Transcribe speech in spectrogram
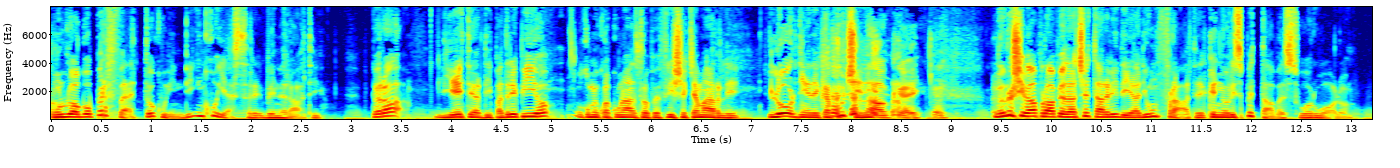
Un luogo perfetto, quindi, in cui essere venerati. Però gli eter di Padre Pio, o come qualcun altro preferisce chiamarli, l'ordine dei Cappuccini, Ah, ok. non riusciva proprio ad accettare l'idea di un frate che non rispettava il suo ruolo.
